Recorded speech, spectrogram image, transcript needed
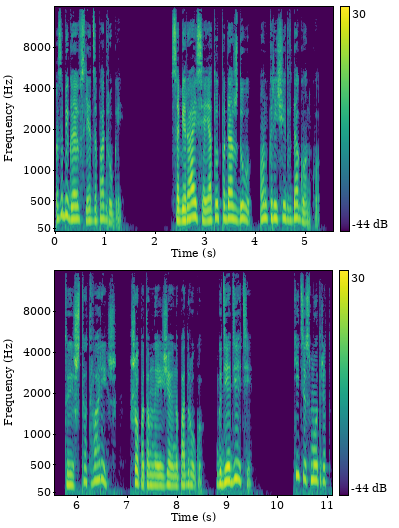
Забегаю вслед за подругой. «Собирайся, я тут подожду!» — он кричит вдогонку. «Ты что творишь?» — шепотом наезжаю на подругу. Где дети?» Кити смотрит.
